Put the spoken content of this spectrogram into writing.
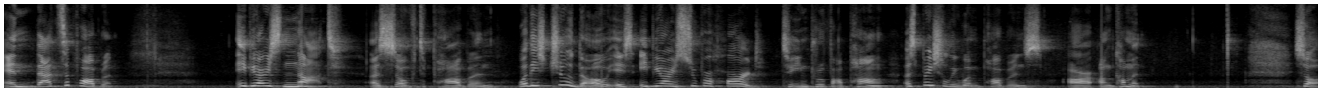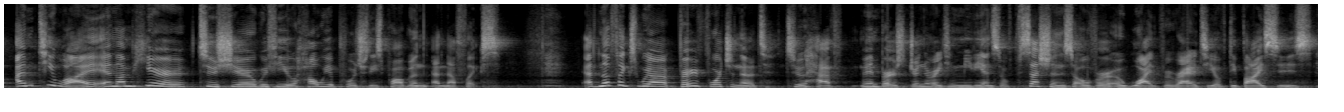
and that's a problem. ABR is not a solved problem. What is true, though, is ABR is super hard to improve upon, especially when problems are uncommon. So I'm TY, and I'm here to share with you how we approach this problem at Netflix. At Netflix, we are very fortunate to have members generating millions of sessions over a wide variety of devices,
